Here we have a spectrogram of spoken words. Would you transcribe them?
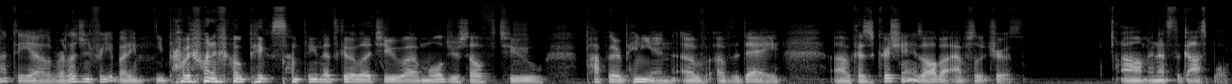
not the uh, religion for you, buddy. You probably want to go pick something that's going to let you uh, mold yourself to popular opinion of, of the day, uh, because Christianity is all about absolute truth, um, and that's the gospel.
